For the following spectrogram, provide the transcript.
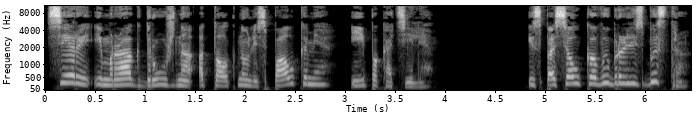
Серый и мрак дружно оттолкнулись палками и покатили. Из поселка выбрались быстро,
